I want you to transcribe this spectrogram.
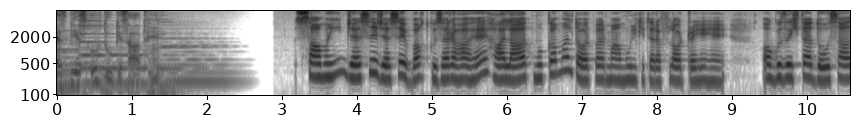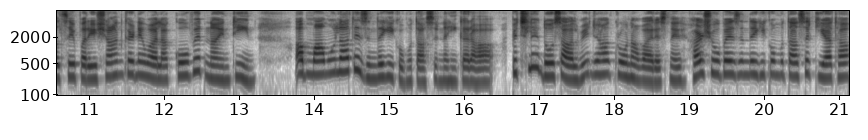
ایس بی ایس اردو کے ساتھ ہیں۔ سامعین، جیسے جیسے وقت گزر رہا ہے، حالات مکمل طور پر معمول کی طرف لوٹ رہے ہیں۔ اور گزشتہ دو سال سے پریشان کرنے والا کووڈ نائنٹین اب معمولات زندگی کو متاثر نہیں کر رہا۔ پچھلے دو سال میں جہاں کرونا وائرس نے ہر شعبہ زندگی کو متاثر کیا تھا،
